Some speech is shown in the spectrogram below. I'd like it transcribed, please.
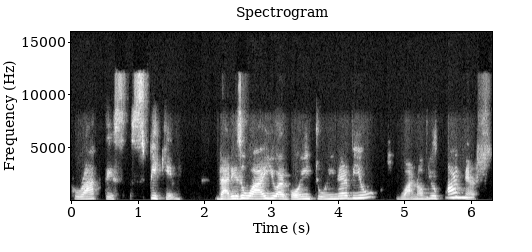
practice speaking. That is why you are going to interview one of your partners.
